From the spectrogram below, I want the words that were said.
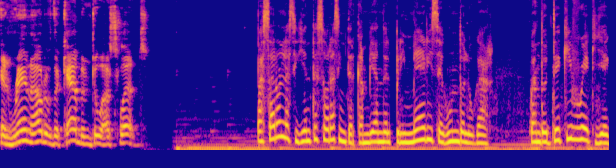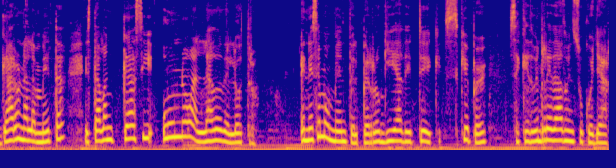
and ran out of the cabin to our sleds. Pasaron las siguientes horas intercambiando el primer y segundo lugar. Cuando Dick y Rick llegaron a la meta, estaban casi uno al lado del otro. En ese momento el perro guía de Dick, Skipper, se quedó enredado en su collar.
